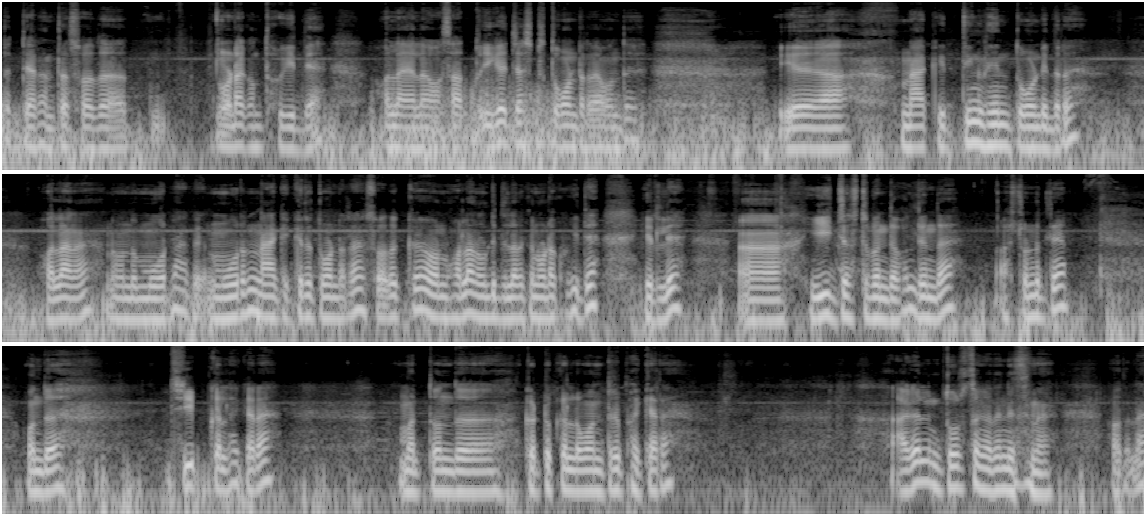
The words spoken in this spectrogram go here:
ಬೆತ್ತಾರಂತ ಸೋದ ನೋಡೋಕ್ಕಂತ ಹೋಗಿದ್ದೆ. ಹೊಲ ಎಲ್ಲ ಹೊಸ ಈಗ ಜಸ್ಟ್ ತೊಗೊಂಡ್ರೆ ಒಂದು ನಾಲ್ಕೈದು ತಿಂಗ್ಳು ಹಿಂದೆ ತೊಗೊಂಡಿದ್ರೆ ಹೊಲನ ಒಂದು ಮೂರು ನಾಲ್ಕು ಮೂರು ನಾಲ್ಕು ಎಕರೆ ತೊಗೊಂಡಾರ. ಸೊ ಅದಕ್ಕೆ ಅವ್ನು ಹೊಲ ನೋಡಿದ್ದಿಲ್ಲ, ಅದಕ್ಕೆ ನೋಡಕ್ಕೆ ಹೋಗಿದ್ದೆ. ಇರಲಿ. ಈ ಜಸ್ಟ್ ಬಂದೆ ಹೊಲದಿಂದ ಅಷ್ಟೊಂದತ್ತೆ ಒಂದು ಚೀಪ್ ಕಲ್ಲು ಹಾಕ್ಯಾರ. ಮತ್ತೊಂದು ಕಟ್ಟು ಕಲ್ಲು ಒಂದು ಟ್ರಿಪ್ ಹಾಕ್ಯಾರ. ಆಗಲ್ಲ ನಿಮ್ಗೆ ತೋರಿಸ್ದಂಗೆ ಅದೇ ನಿಜನ ಹೌದಲ್ಲ?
